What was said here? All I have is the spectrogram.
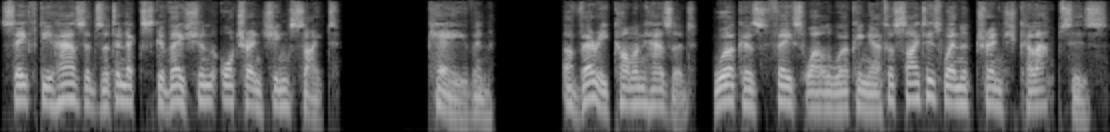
Safety hazards at an excavation or trenching site. Cave-in. A very common hazard, workers face while working at a site is when a trench collapses.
